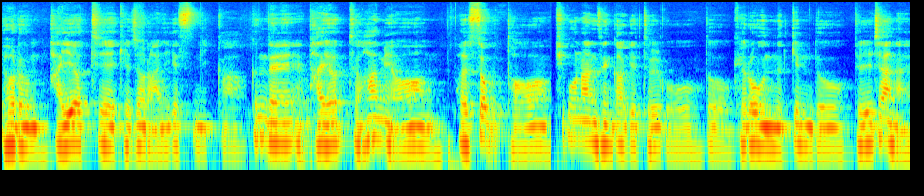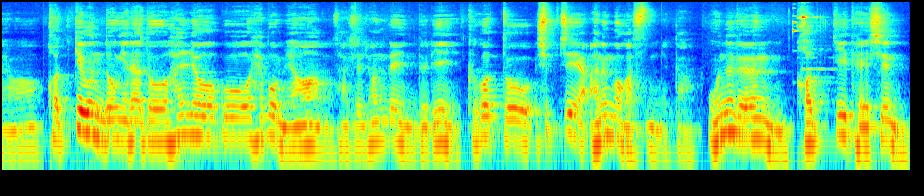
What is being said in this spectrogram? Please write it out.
여름 다이어트의 계절 아니겠습니까? 근데 다이어트 하면 벌써부터 피곤한 생각이 들고 또 괴로운 느낌도 들잖아요. 걷기 운동이라도 하려고 해보면 사실 현대인들이 그것도 쉽지 않은 것 같습니다. 오늘은 걷기 대신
